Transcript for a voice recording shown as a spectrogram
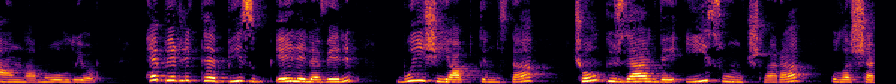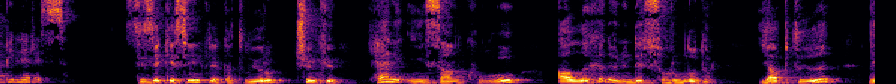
anlamı oluyor. Hep birlikte biz el ele verip bu işi yaptığımızda çok güzel ve iyi sonuçlara ulaşabiliriz. Size kesinlikle katılıyorum çünkü her insan kulu Allah'ın önünde sorumludur. Yaptığı ve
